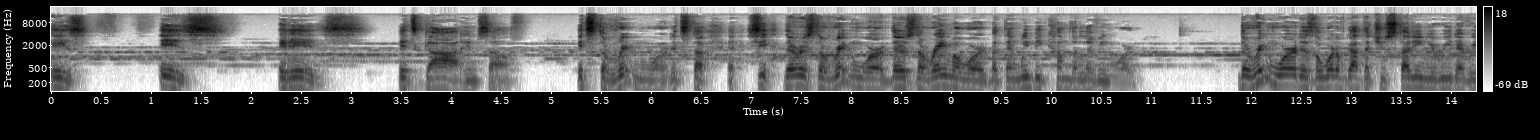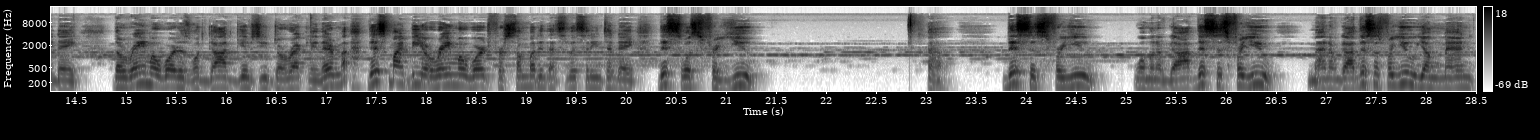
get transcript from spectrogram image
is, is, it is, it's God Himself. It's the written word. It's the, see, there is the written word, there's the Rhema word, but then we become the living word. The written word is the word of God that you study and you read every day. The Rhema word is what God gives you directly. There, this might be a Rhema word for somebody that's listening today. This was for you. this is for you, woman of God. This is for you, man of God. This is for you, young man,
